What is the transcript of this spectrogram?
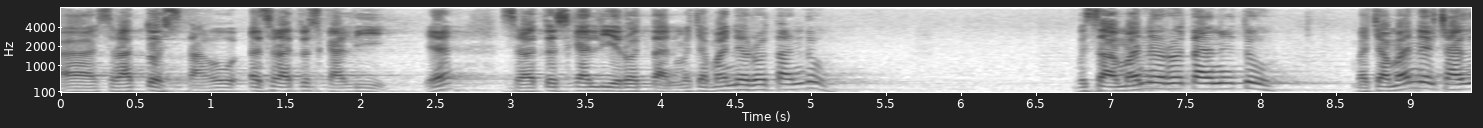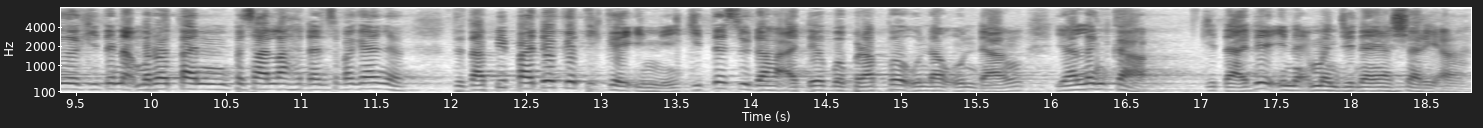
uh, 100 tahun uh, 100 kali ya 100 kali rotan macam mana rotan tu besar mana rotan itu macam mana cara kita nak merotan pesalah dan sebagainya. Tetapi pada ketika ini kita sudah ada beberapa undang-undang yang lengkap. Kita ada enactment jenayah syariah.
